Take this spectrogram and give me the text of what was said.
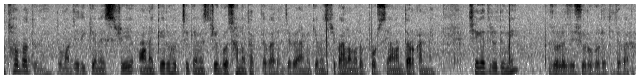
অথবা তুমি, তোমার যদি কেমিস্ট্রি অনেকের হচ্ছে কেমিস্ট্রি গোছানো থাকতে পারে, যে আমি কেমিস্ট্রি ভালো মতো পড়ছি, আমার দরকার নেই। সেক্ষেত্রে তুমি জুলজি শুরু করে দিতে পারো।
